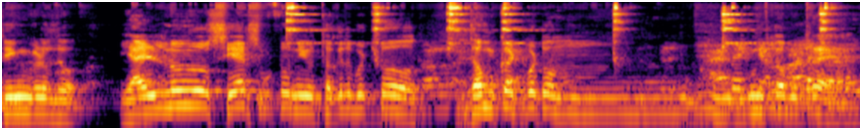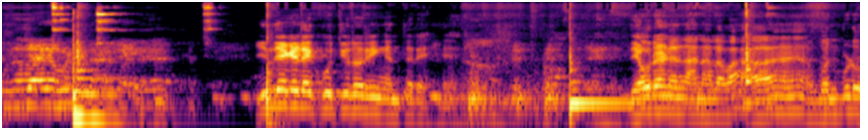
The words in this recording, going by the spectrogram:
ತಿಂಗಳದು ಎಳ್ನೂ ಸೇರಿಸ್ಬಿಟ್ಟು ನೀವು ತೆಗೆದುಬಿಟ್ಟು ದಮ್ ಕಟ್ಬಿಟ್ಟು ಮುಂದ್ಕೊಬಿಟ್ರೆ ಹಿಂದೆಗಡೆ ಕೂತಿರೋರು ಹಿಂಗಂತಾರೆ. ದೇವರಣ್ಣ ನಾನಲ್ಲವಾ? ಆ, ಬಂದ್ಬಿಡು.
